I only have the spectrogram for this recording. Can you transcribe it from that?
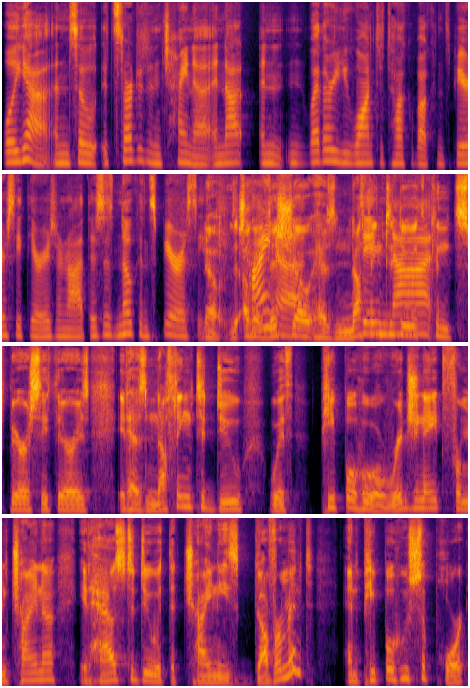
Well, yeah, and so it started in China, and not and whether you want to talk about conspiracy theories or not, this is no conspiracy. No, okay. This show has nothing to do with conspiracy theories. It has nothing to do with people who originate from China. It has to do with the Chinese government and people who support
